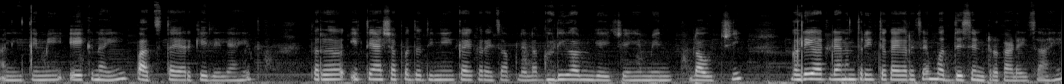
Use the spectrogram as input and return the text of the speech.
आणि इथे मी एक नाही पाच तयार केलेले आहेत. तर इथे अशा पद्धतीने काय करायचं आपल्याला घडी घालून घ्यायची आहे मेन ब्लाऊजची घडी घातल्यानंतर इथं काय करायचं आहे मध्य सेंटर काढायचं आहे.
